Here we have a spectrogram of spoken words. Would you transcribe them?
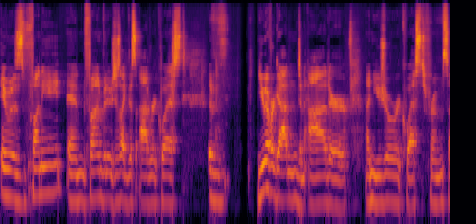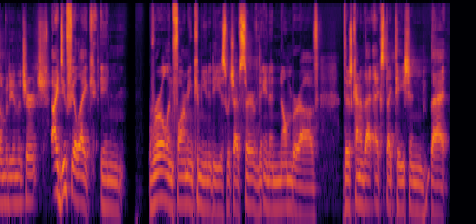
it was funny and fun. But it was just like this odd request. Have you ever gotten an odd or unusual request from somebody in the church? I do feel like in rural and farming communities, which I've served in a number of, there's kind of that expectation that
